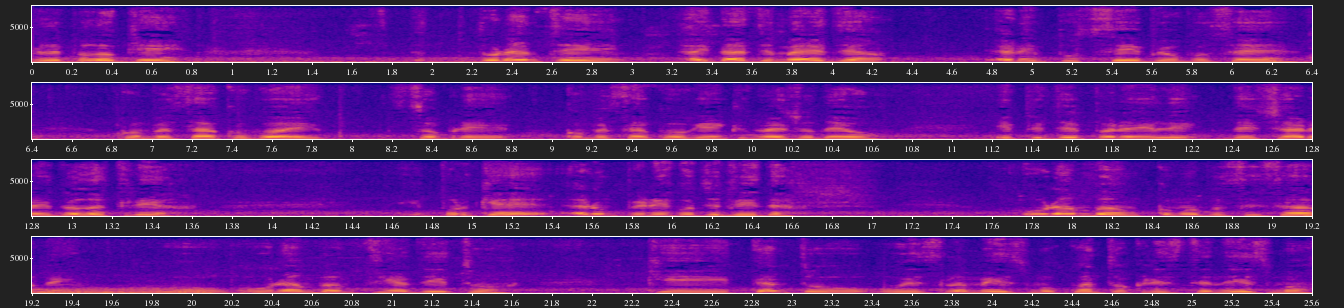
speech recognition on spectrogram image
ele falou que durante a Idade Média era impossível você conversar com Goi sobre conversar com alguém que não é judeu e pedir para ele deixar a idolatria. E porque era um perigo de vida. O Rambam, como vocês sabem, o, o Rambam tinha dito que tanto o islamismo quanto o cristianismo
